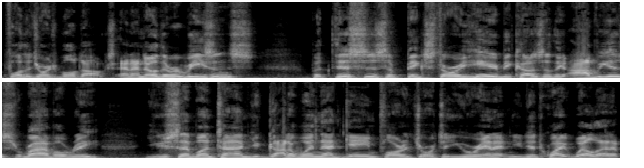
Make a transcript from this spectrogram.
for the Georgia Bulldogs. And I know there were reasons, but this is a big story here because of the obvious rivalry. You said one time you got to win that game, Florida Georgia. You were in it and you did quite well at it.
